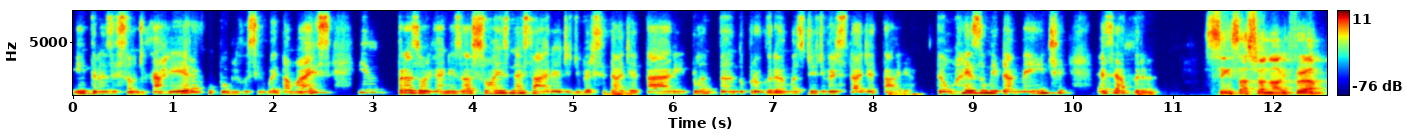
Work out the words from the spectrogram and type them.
em transição de carreira com o público 50 mais e para as organizações nessa área de diversidade etária, implantando programas de diversidade etária. Então, resumidamente, essa é a Fran. Sensacional. E Fran,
